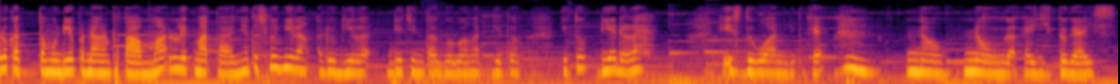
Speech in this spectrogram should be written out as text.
Lo ketemu dia pandangan pertama lo liat matanya terus lo bilang aduh gila dia cinta gue banget gitu. Itu dia adalah he is the one gitu. Kayak no no nggak kayak gitu guys.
